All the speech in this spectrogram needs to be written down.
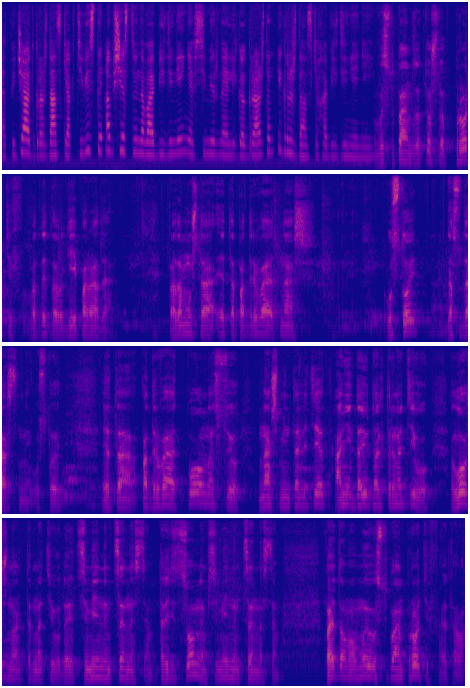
отмечают гражданские активисты общественного объединения Всемирная лига граждан и гражданских объединений. Выступаем за то, что против вот этого гей-парада, потому что это подрывает наш устой, государственный устой, это подрывает полностью наш менталитет. Они дают альтернативу, ложную альтернативу дают семейным ценностям, традиционным семейным ценностям. Поэтому мы выступаем против этого,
